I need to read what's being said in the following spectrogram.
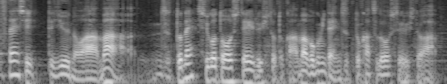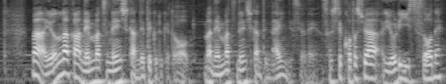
末年始っていうのはまあずっとね、仕事をしている人とか、まあ僕みたいにずっと活動している人は、まあ世の中は年末年始感出てくるけど、まあ年末年始感ってないんですよね。そして今年はより一層ね、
